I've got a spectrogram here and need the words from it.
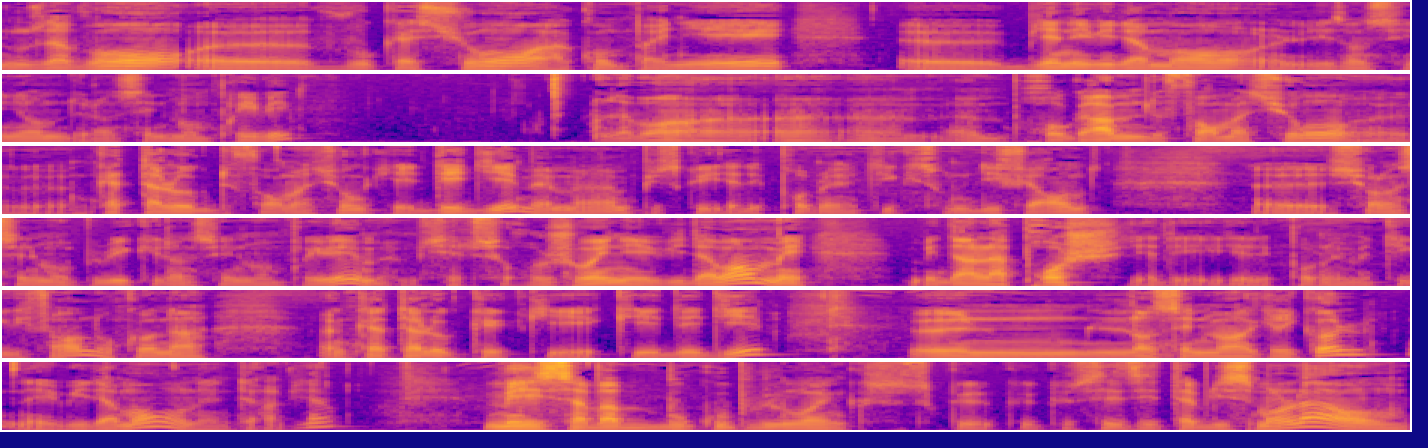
Nous avons vocation à accompagner bien évidemment les enseignants de l'enseignement privé. Nous avons un, programme de formation, un catalogue de formation qui est dédié même, hein, puisqu'il y a des problématiques qui sont différentes euh, sur l'enseignement public et l'enseignement privé, même si elles se rejoignent évidemment, mais, mais dans l'approche, il, il, y a des problématiques différentes. Donc on a un catalogue qui est, qui est dédié. Euh, l'enseignement agricole, évidemment, on intervient, mais ça va beaucoup plus loin que, que, que, ces établissements-là. On,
